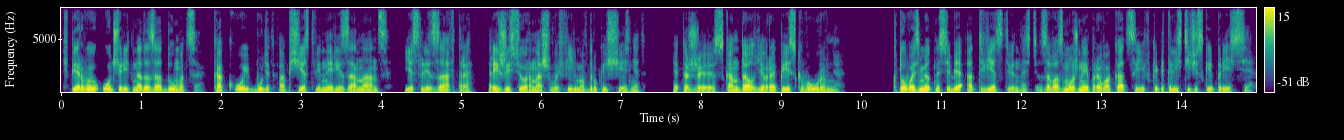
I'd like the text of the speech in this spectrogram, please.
В первую очередь надо задуматься, какой будет общественный резонанс, если завтра режиссер нашего фильма вдруг исчезнет. Это же скандал европейского уровня. Кто возьмет на себя ответственность за возможные провокации в капиталистической прессе?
